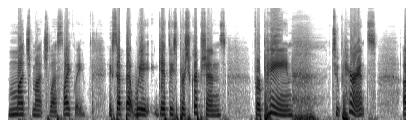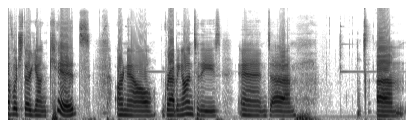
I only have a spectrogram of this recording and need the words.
much much less likely. Except that we get these prescriptions for pain to parents of which their young kids are now grabbing onto these and um, um,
